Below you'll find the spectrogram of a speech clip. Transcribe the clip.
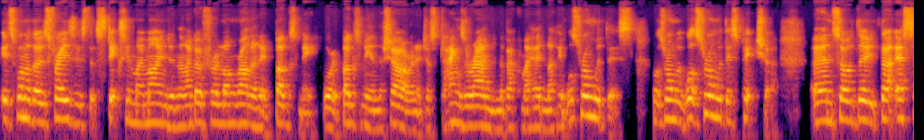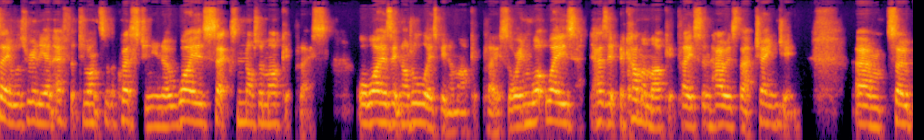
it's one of those phrases that sticks in my mind and then i go for a long run and it bugs me or it bugs me in the shower and it just hangs around in the back of my head and i think what's wrong with this? What's wrong with what's wrong with this picture? And so the, that essay was really an effort to answer the question you know why is sex not a marketplace? Or why has it not always been a marketplace? Or in what ways has it become a marketplace and how is that changing? Um, so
